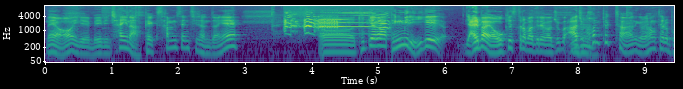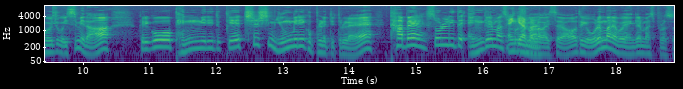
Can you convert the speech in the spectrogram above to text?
네요. 이게 메이드 인 차이나 103cm 전장에 어, 두께가 100mm. 이게 얇아요. 오케스트라 바디래 가지고 아주 음흠. 컴팩트한 그런 형태를 보여주고 있습니다. 그리고 100mm 두께 76mm 구플렛 뒷둘레 탑에 솔리드 앵겔만 스프루스가 앵겔만. 올라가 있어요. 되게 오랜만에 보여 앵겔만 스프루스.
